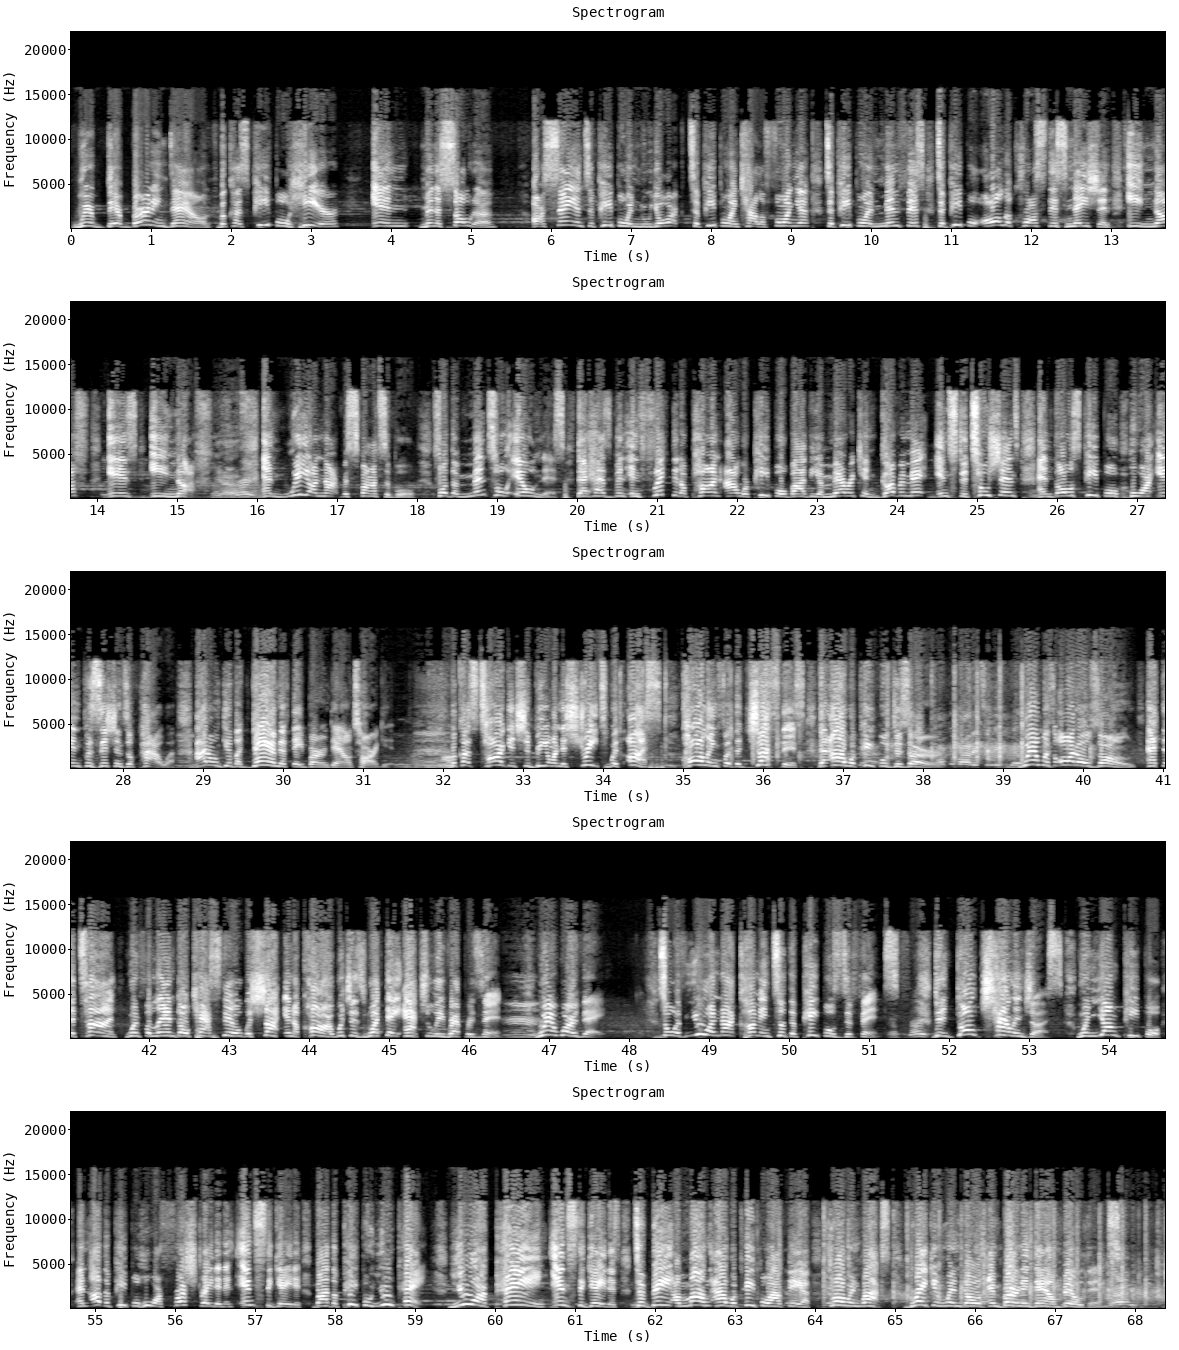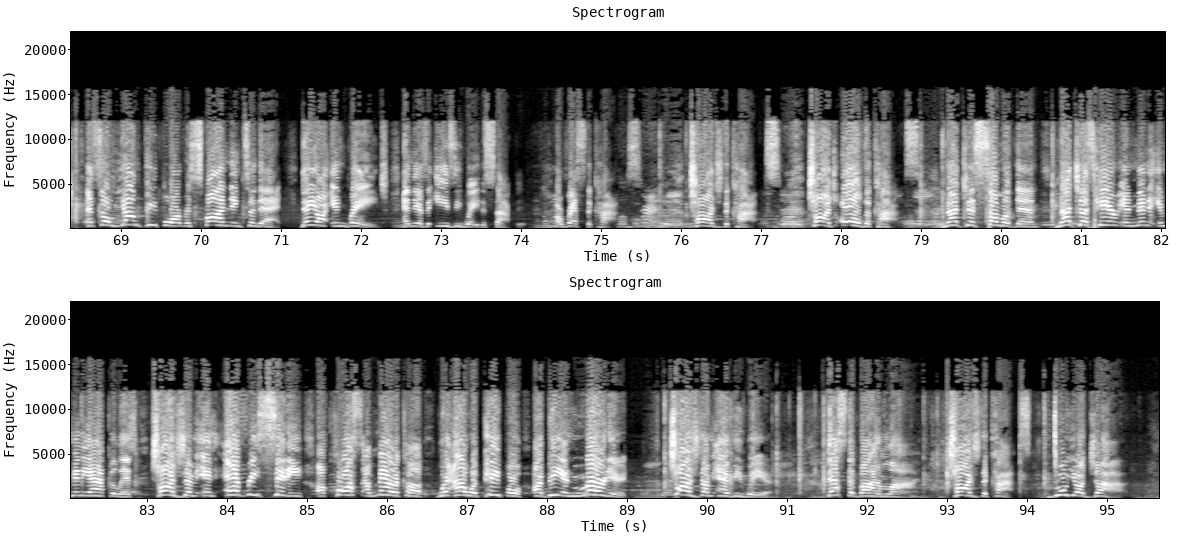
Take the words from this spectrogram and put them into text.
We're they're burning down because people here in Minnesota are saying to people in New York, to people in California, to people in Memphis, to people all across this nation, enough is enough. Yeah. And we are not responsible for the mental illness that has been inflicted upon our people by the American government, institutions, and those people who are in positions of power. I don't give a damn if they burn down Target mm-hmm. because Target should be on the streets with us calling for the the justice that our people deserve. Where was AutoZone at the time when Philando Castile was shot in a car, which is what they actually represent? Mm. Where were they? So if you are not coming to the people's defense, right. then don't challenge us when young people and other people who are frustrated and instigated by the people you pay. You are paying instigators to be among our people out there throwing rocks, breaking windows, and burning down buildings. And so young people are responding to that They are enraged. Mm-hmm. And there's an easy way to stop it. Mm-hmm. Mm-hmm. Arrest the cops. Charge the cops. Charge all the cops. Not just some of them, not just here in, Min- in Minneapolis. Charge them in every city across America where our people are being murdered. Charge them everywhere. That's the bottom line. Charge the cops. Do your job.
